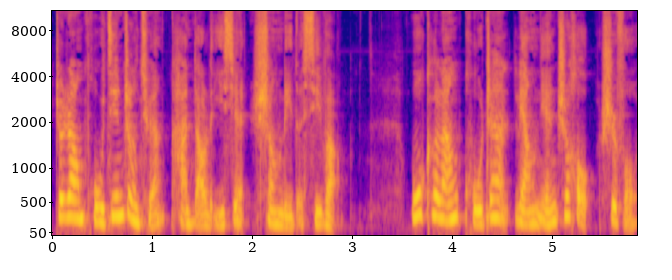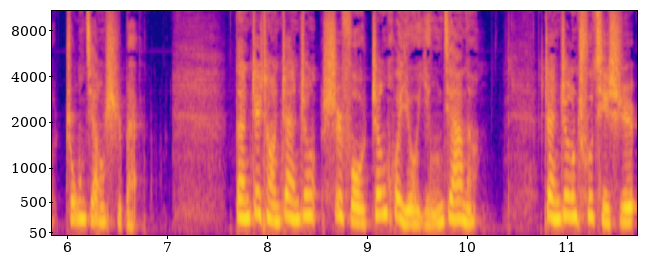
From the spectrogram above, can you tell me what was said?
这让普京政权看到了一线胜利的希望。乌克兰苦战两年之后，是否终将失败？但这场战争是否真会有赢家呢？战争初期时，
